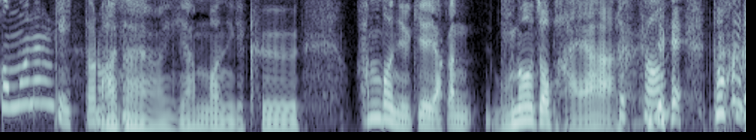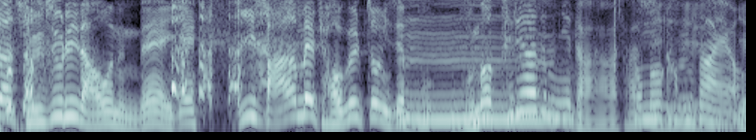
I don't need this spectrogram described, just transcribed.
허무는 게 있더라고요. 맞아요. 이게 한번 이게 그 한번 이렇게 약간 무너져 봐야? 이게 토크가 줄줄이 나오는데 이게 이 마음의 벽을 좀 이제 음. 무, 무너뜨려야 됩니다. 사실. 너무 감사해요. 예,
